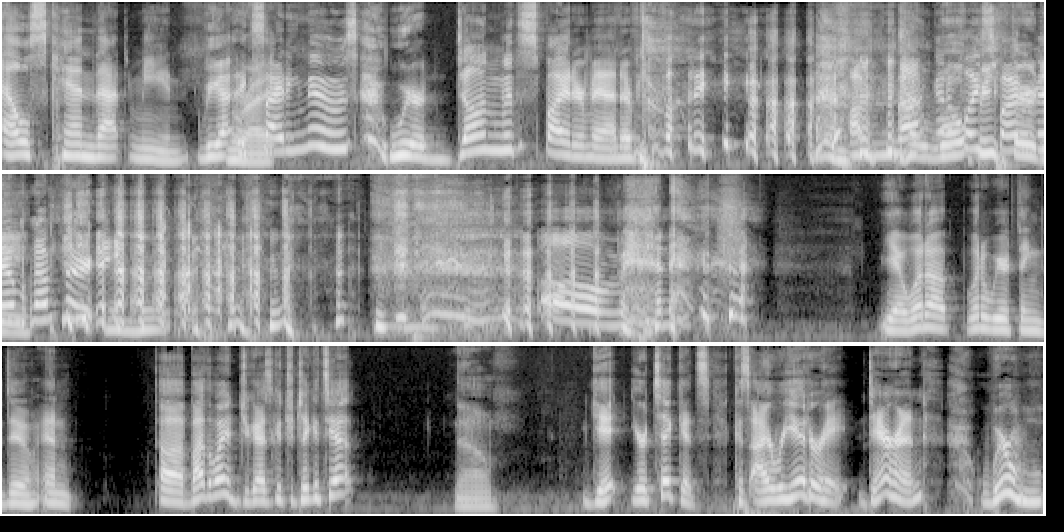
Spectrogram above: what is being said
else can that mean? We got Right. exciting news. We're done with Spider Man, everybody. I'm not going to play Spider Man 30. when I'm 30. oh. Yeah, what a, what a weird thing to do. And uh, by the way, did you guys get your tickets yet? no. Get your tickets. Because I reiterate, Darren, we're w-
